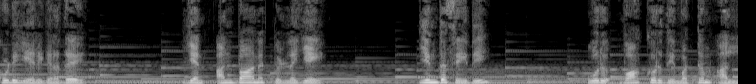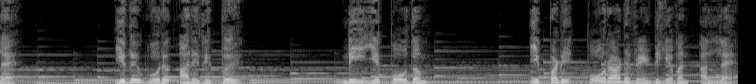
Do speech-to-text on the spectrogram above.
குடியேறுகிறது. என் அன்பான பிள்ளையே இந்த செய்தி ஒரு வாக்குறுதி மட்டும் அல்ல. இது ஒரு அறிவிப்பு. நீ எப்போதும் இப்படி போராட வேண்டியவன் அல்ல.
